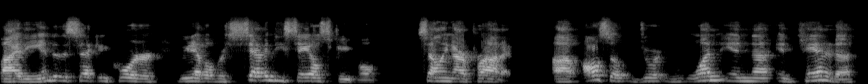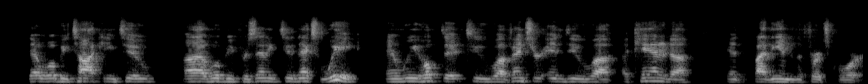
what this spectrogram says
by the end of the second quarter. We'd have over 70 salespeople selling our product. Uh, also, one in uh, in Canada that we'll be talking to, uh, we'll be presenting to next week, and we hope to, to uh, venture into uh, By the end of the first quarter.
